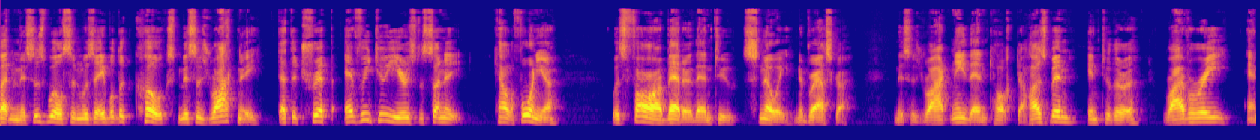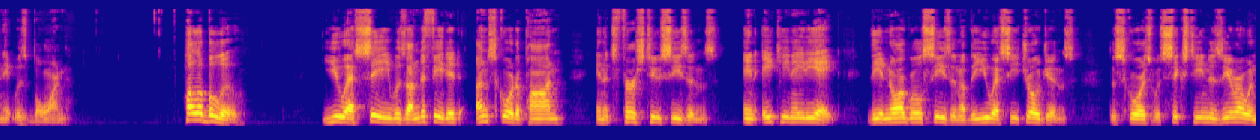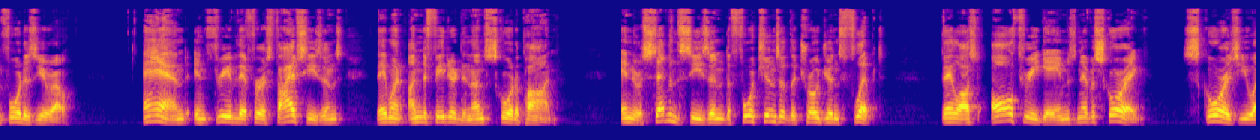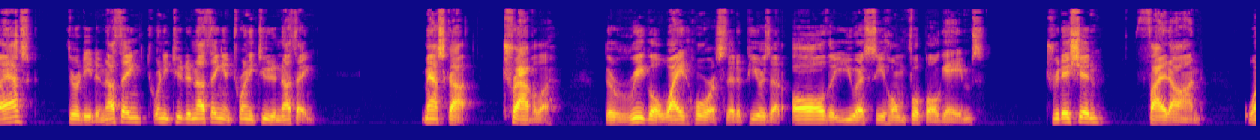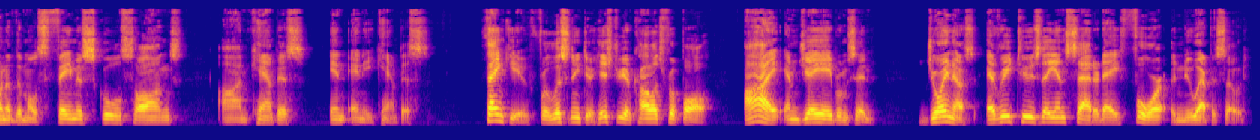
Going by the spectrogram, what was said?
but Mrs. Wilson was able to coax Mrs. Rockne that the trip every two years to sunny California was far better than to snowy Nebraska. Mrs. Rockne then talked her husband into the rivalry, and it was born. Hullabaloo. USC was undefeated, unscored upon in its first two seasons. In 1888, the inaugural season of the USC Trojans, the scores were 16 to 0 and 4 to 0. And in three of their first five seasons, they went undefeated and unscored upon. In their seventh season, the fortunes of the Trojans flipped. They lost all three games, never scoring. Scores, you ask? 30 to nothing, 22 to nothing, and 22 to nothing. Mascot, Traveler, the regal white horse that appears at all the USC home football games. Tradition, Fight On, one of the most famous school songs on campus in any campus. Thank you for listening to History of College Football. I am Jay Abramson. Join us every Tuesday and Saturday for a new episode.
